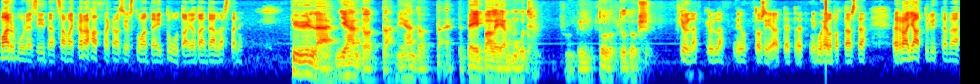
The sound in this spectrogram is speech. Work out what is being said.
varmuuden siitä, että saa vaikka rahat takaisin, jos tuote ei tuu tai jotain tällaista. Niin. Kyllä, ihan totta, ihan totta, että PayPal ja muut on kyllä tullut tutuksi. Kyllä, kyllä. Joo, tosiaan, että, että, että niin kuin helpottaa sitä rajat ylittävää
